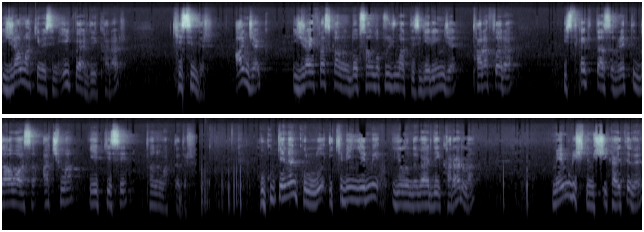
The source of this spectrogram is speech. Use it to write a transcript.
İcra mahkemesinin ilk verdiği karar kesindir. Ancak İcra İflas Kanunu 99. maddesi gereğince taraflara istikak iddiasının reddi davası açma yetkisi tanımaktadır. Hukuk Genel Kurulu 2020 yılında verdiği kararla memur işlemiş şikayeti ve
